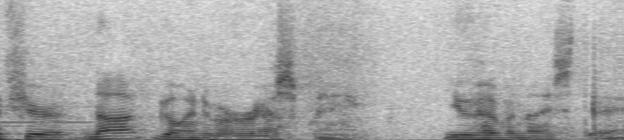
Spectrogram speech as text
If you're not going to arrest me, you have a nice day.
